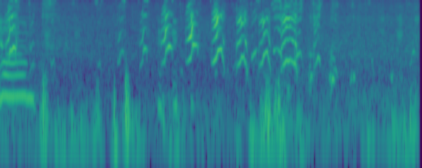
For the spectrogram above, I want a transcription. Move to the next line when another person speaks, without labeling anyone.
Don't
